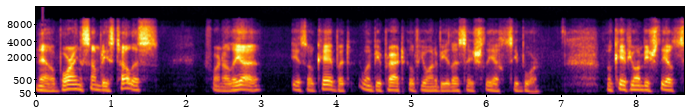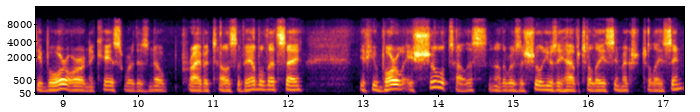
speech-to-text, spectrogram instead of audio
Now, borrowing somebody's talus for an aliyah is okay, but it wouldn't be practical if you want to be, let's say, shliach tzibur. Okay, if you want to be shliach tzibur, or in a case where there's no private talus available, let's say, if you borrow a shul talus, in other words, a shul usually have talasim, extra talasim,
